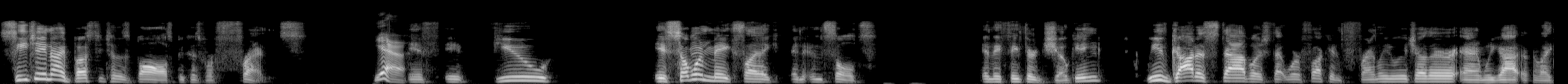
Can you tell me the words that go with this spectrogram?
CJ and I bust each other's balls because we're friends. Yeah. If if you if someone makes like an insult and they think they're joking, we've got to establish that we're fucking friendly to each other and we got like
